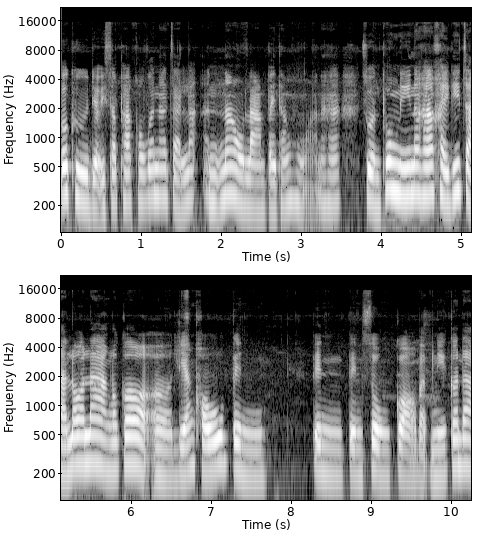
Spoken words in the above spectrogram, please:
ก็คือเดี๋ยวอีกสักพักเขาก็น่าจะละเน่าลามไปทั้งหัวนะคะ ส่วนพวกนี้นะคะ ใครที่จะล่อล่างแล้วก็เอ่อเลี้ยงเขาเป็นเป็นเป็นทรงก่อแบบนี้ก็ได้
